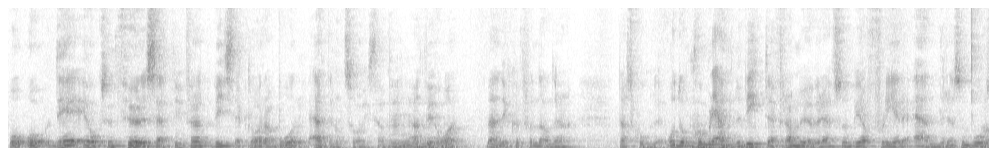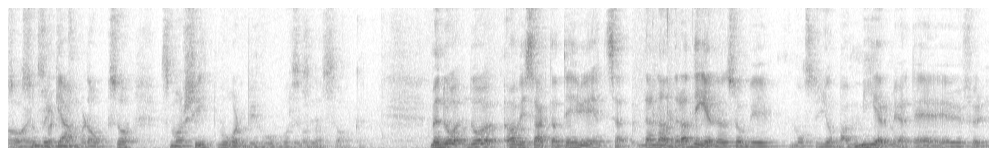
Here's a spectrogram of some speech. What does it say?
Och, och, det är också en förutsättning för att vi ska klara vår äldreomsorg. Mm. Att vi har människor från andra nationer. Och då kommer det ännu viktigare framöver eftersom vi har fler äldre som bor hos oss, som blir gamla också. Som har sitt vårdbehov och sådana saker. Men då, då, har vi sagt att det är ju ett sätt. Den andra delen som vi måste jobba mer med det är ju för,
